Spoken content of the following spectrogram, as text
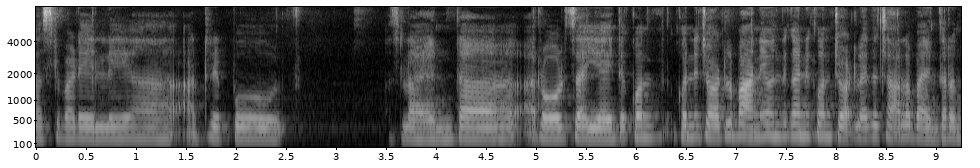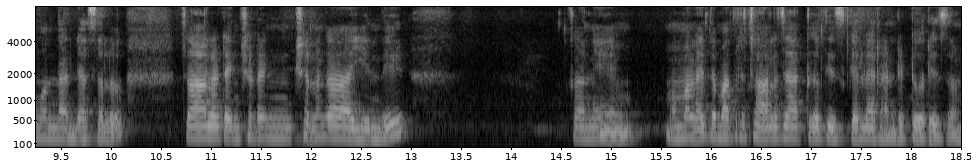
కష్టపడి వెళ్ళి ఆ ట్రిప్పు అసలు ఎంత రోడ్స్ అయ్యి అయితే కొన్ని కొన్ని చోట్ల బాగానే ఉంది కానీ కొన్ని చోట్ల అయితే చాలా భయంకరంగా ఉందండి అసలు. చాలా టెన్షన్ టెన్షన్గా అయ్యింది. కానీ మమ్మల్ని అయితే మాత్రం చాలా జాగ్రత్తగా తీసుకెళ్ళారండి టూరిజం.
